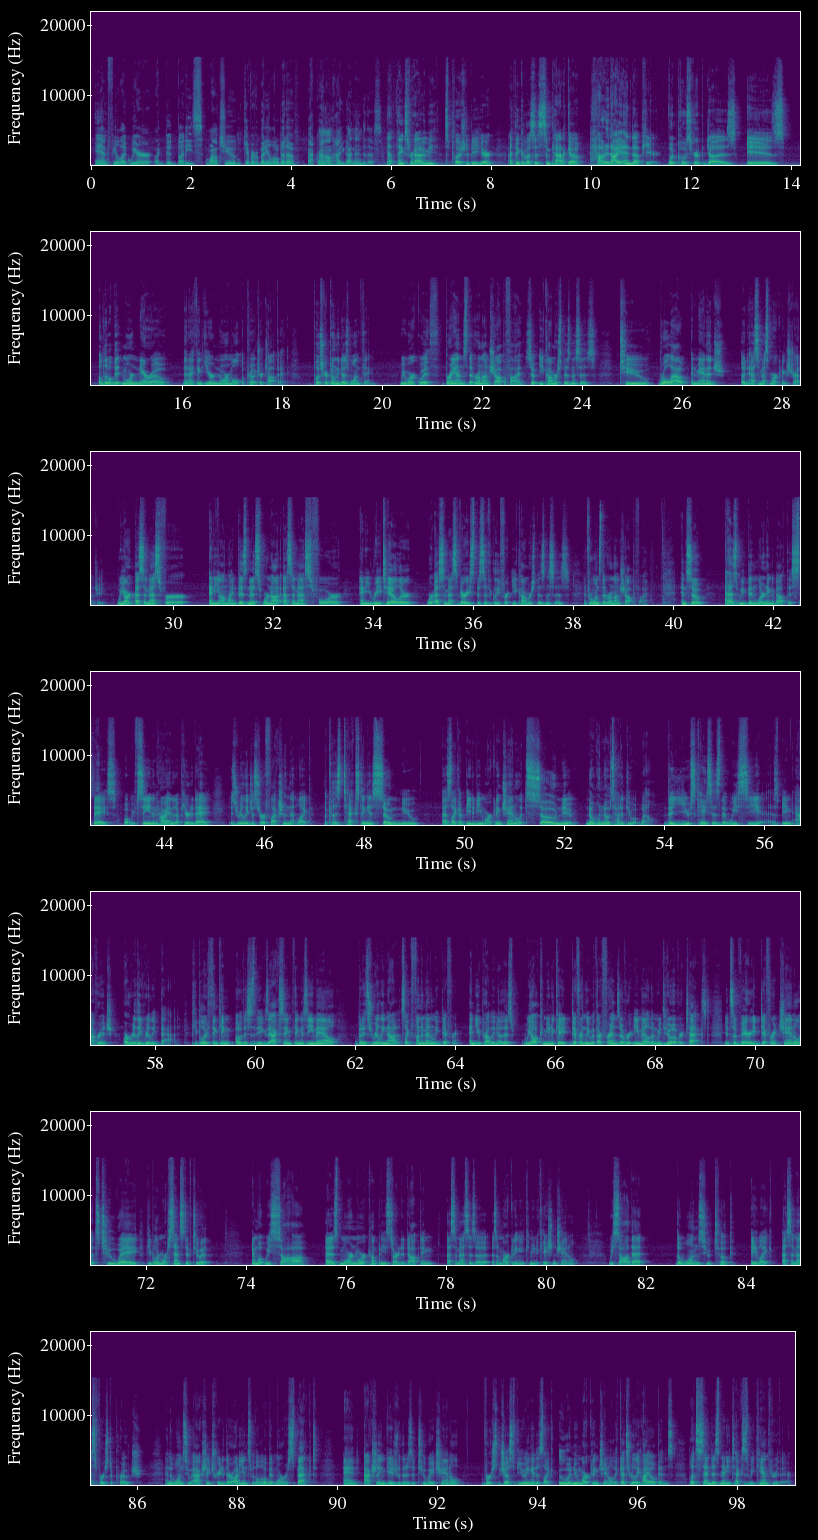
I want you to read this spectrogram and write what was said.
and feel like we are like good buddies. Why don't you give everybody a little bit of background on how you gotten into this? Yeah, thanks for having me. It's a pleasure to be here. I think of us as simpatico. How did I end up here? What Postscript does is a little bit more narrow than I think your normal approach or topic. Postscript only does one thing. We work with brands that run on Shopify, so e commerce businesses, to roll out and manage an SMS marketing strategy we aren't SMS for any online business. We're not SMS for any retailer. We're SMS very specifically for e commerce businesses and for ones that run on Shopify. And so, as we've been learning about this space, what we've seen and how I ended up here today is really just a reflection that, like, because texting is so new as like a B2B marketing channel, it's so new. No one knows how to do it well. The use cases that we see as being average are really, really bad people are thinking, oh, this is the exact same thing as email, but it's really not. It's like fundamentally different. And you probably know this. We all communicate differently with our friends over email than we do over text. It's a very different channel, it's two way, people are more sensitive to it. And what we saw as more and more companies started adopting SMS as a, as a marketing and communication channel, we saw that the ones who took a like SMS first approach and the ones who actually treated their audience with a little bit more respect and actually engage with it as a two way channel versus just viewing it as like, ooh, a new marketing channel that gets really high opens. Let's send as many texts as we can through there.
